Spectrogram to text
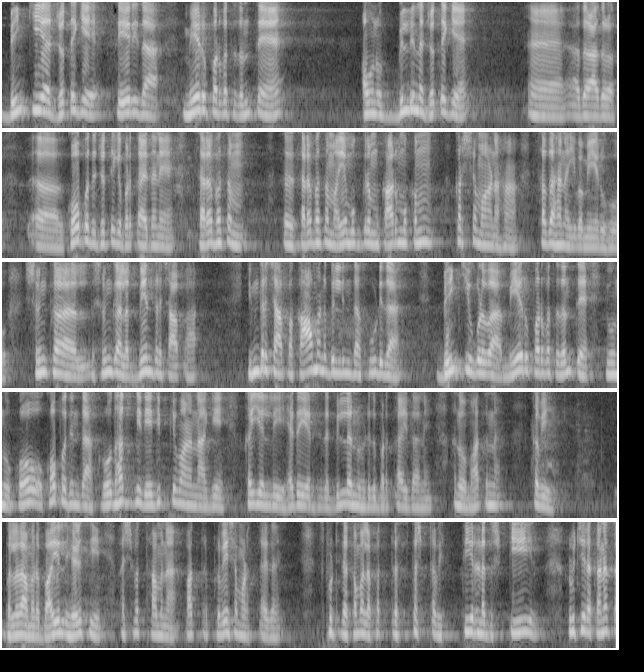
ಬೆಂಕಿಯ ಜೊತೆಗೆ ಸೇರಿದ ಮೇರು ಪರ್ವತದಂತೆ ಅವನು ಬಿಲ್ಲಿನ ಜೊತೆಗೆ ಅದು ಅದರ ಕೋಪದ ಜೊತೆಗೆ ಬರ್ತಾ ಇದ್ದಾನೆ. ಸರಭಸಂ ಸರಭಸಂ ಅಯಮುಗ್ರಂ ಕಾರ್ಮುಕಂ ಕರ್ಷಮಾಣ ಸದಹನ ಇವ ಮೇರು ಶೃಂಖ ಶೃಂಗ ಲಗ್ನೇಂದ್ರ ಚಾಪ. ಇಂದ್ರಚಾಪ ಕಾಮನ ಬಿಲ್ಲಿಂದ ಕೂಡಿದ ಬೆಂಕಿ ಉಗುಳುವ ಮೇರು ಪರ್ವತದಂತೆ ಇವನು ಕೋ, ಕೋಪದಿಂದ ಕ್ರೋಧಾಗ್ನಿ ದೇದೀಪ್ಯಮಾನನಾಗಿ ಕೈಯಲ್ಲಿ ಹೆದೆ ಏರಿಸಿದ ಬಿಲ್ಲನ್ನು ಹಿಡಿದು ಬರ್ತಾ ಇದ್ದಾನೆ ಅನ್ನುವ ಮಾತನ್ನು ಕವಿ ಬಲರಾಮನ ಬಾಯಲ್ಲಿ ಹೇಳಿಸಿ ಅಶ್ವತ್ಥಾಮನ ಪಾತ್ರ ಪ್ರವೇಶ ಮಾಡಿಸ್ತಾ ಇದ್ದಾನೆ. ಸ್ಫುಟಿತ ಕಮಲ ಪತ್ರ ಸ್ಪಷ್ಟ ವಿಸ್ತೀರ್ಣ ದೃಷ್ಟಿ, ರುಚಿರ ಕನಕ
